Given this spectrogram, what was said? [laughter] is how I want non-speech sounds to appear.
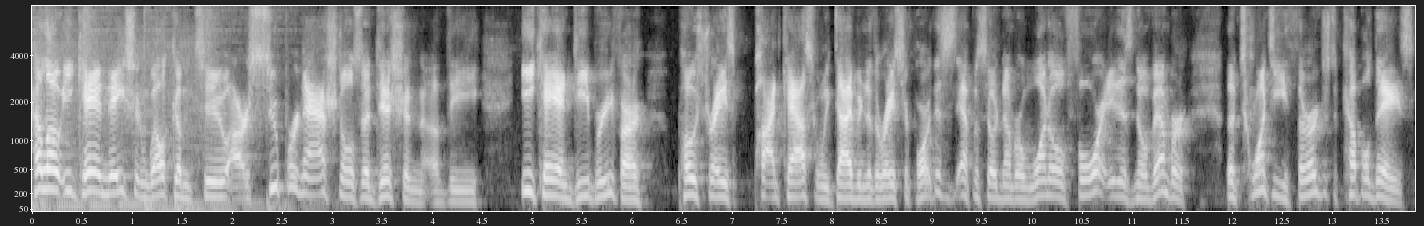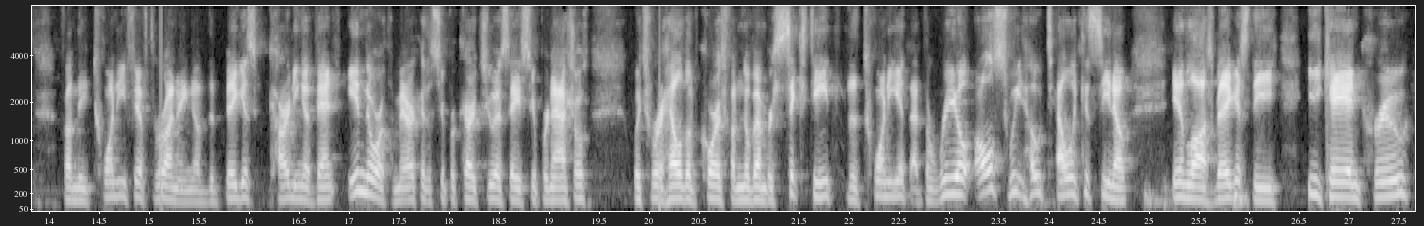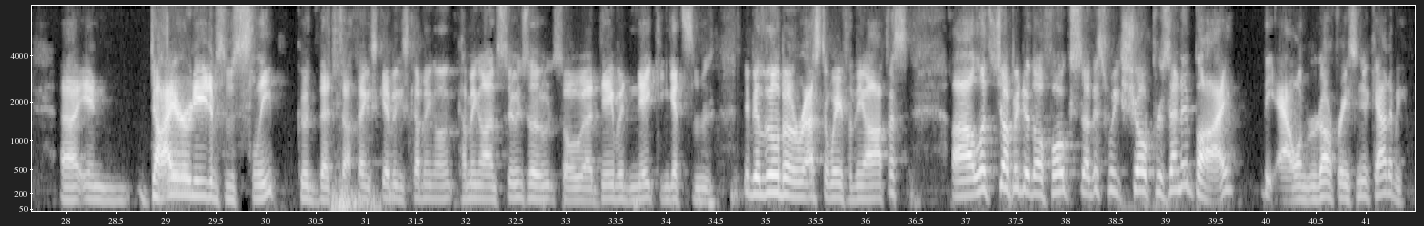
Hello, EKN Nation. Welcome to our Super Nationals edition of the EKN Debrief, our post race podcast where we dive into the race report. This is episode number 104. It is November the 23rd, just a couple days from the 25th running of the biggest karting event in North America, the SuperKarts USA Super Nationals, which were held, of course, from November 16th to the 20th at the Rio All Suite Hotel and Casino in Las Vegas. The EKN crew uh, in dire need of some sleep good that uh, Thanksgiving's coming on coming on soon. So so uh, David and Nate can get some maybe a little bit of rest away from the office. Uh, let's jump into though, folks. Uh, this week's show presented by the Allen Rudolph Racing Academy.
